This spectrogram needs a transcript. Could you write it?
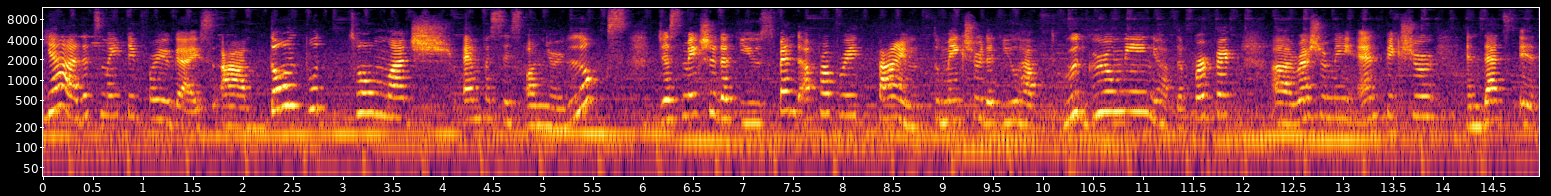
yeah that's my tip for you guys. Um, don't put so much emphasis on your looks. Just make sure that you spend the appropriate time to make sure that you have good grooming you have the perfect uh, resume and picture and that's it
